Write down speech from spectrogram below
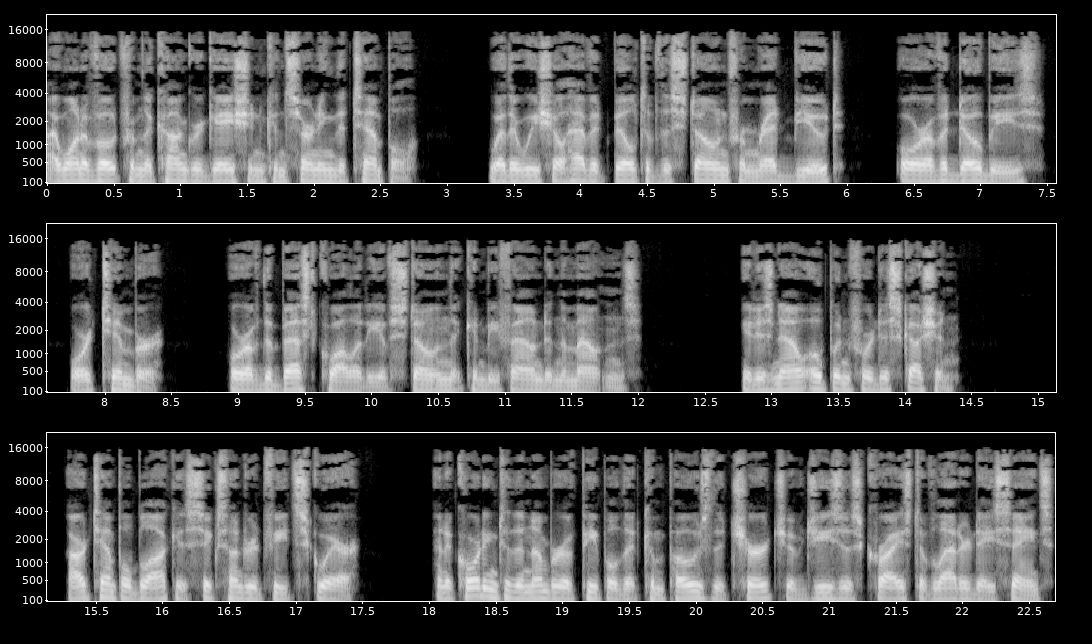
I want a vote from the congregation concerning the temple, whether we shall have it built of the stone from Red Butte, or of adobes, or timber, or of the best quality of stone that can be found in the mountains. It is now open for discussion. Our temple block is 600 feet square, and according to the number of people that compose the Church of Jesus Christ of Latter-day Saints,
